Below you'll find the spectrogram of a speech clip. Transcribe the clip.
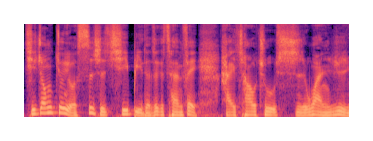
其中就有四十七笔的这个餐费还超出十万日。元，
